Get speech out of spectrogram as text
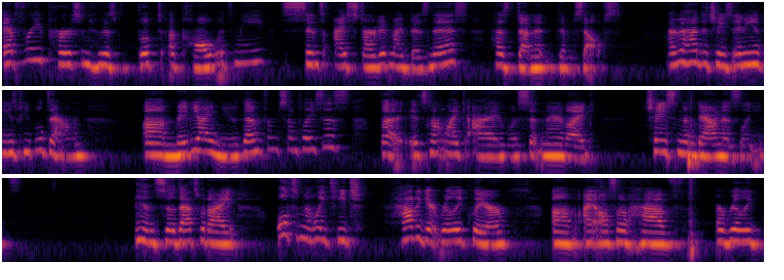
every person who has booked a call with me since I started my business has done it themselves. I haven't had to chase any of these people down. Um, maybe I knew them from some places, but it's not like I was sitting there like chasing them down as leads. And so that's what I ultimately teach how to get really clear. Um, I also have a really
